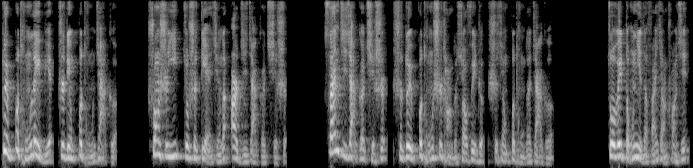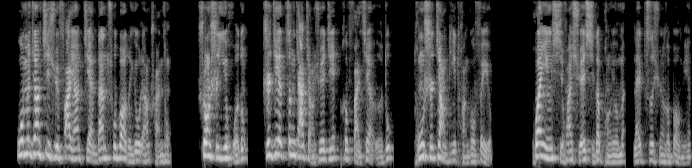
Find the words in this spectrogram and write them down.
对不同类别制定不同价格。双十一就是典型的二级价格歧视。三级价格歧视是对不同市场的消费者实行不同的价格。作为懂你的反响创新，我们将继续发扬简单粗暴的优良传统。双十一活动直接增加奖学金和返现额度，同时降低团购费用。欢迎喜欢学习的朋友们来咨询和报名。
